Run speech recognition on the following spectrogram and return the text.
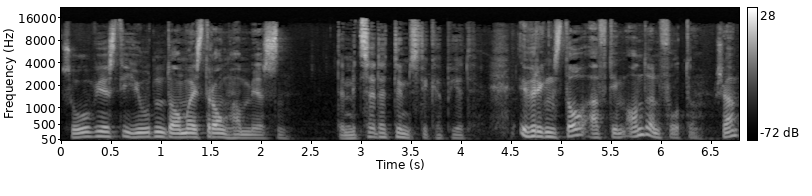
So wie es die Juden damals tragen haben müssen. Damit's ja der Dümmste kapiert. Übrigens da auf dem anderen Foto, schau,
